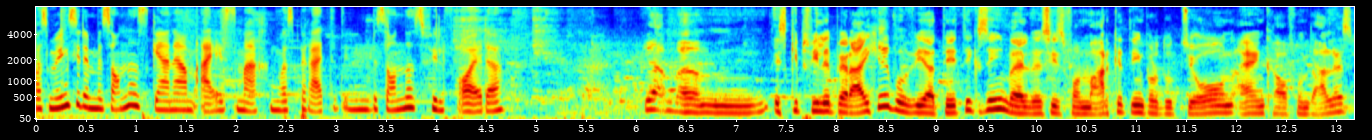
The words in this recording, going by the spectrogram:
Was mögen Sie denn besonders gerne am Eis machen? Was bereitet Ihnen besonders viel Freude? Ja, ähm, es gibt viele Bereiche, wo wir tätig sind, weil es ist von Marketing, Produktion, Einkauf und alles.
